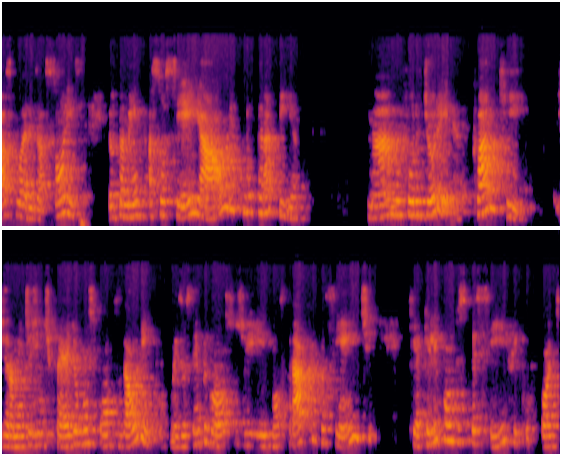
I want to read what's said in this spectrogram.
vascularizações, eu também associei a auriculoterapia na, no furo de orelha. Claro que geralmente a gente perde alguns pontos da aurícula, mas eu sempre gosto de mostrar para o paciente que aquele ponto específico pode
